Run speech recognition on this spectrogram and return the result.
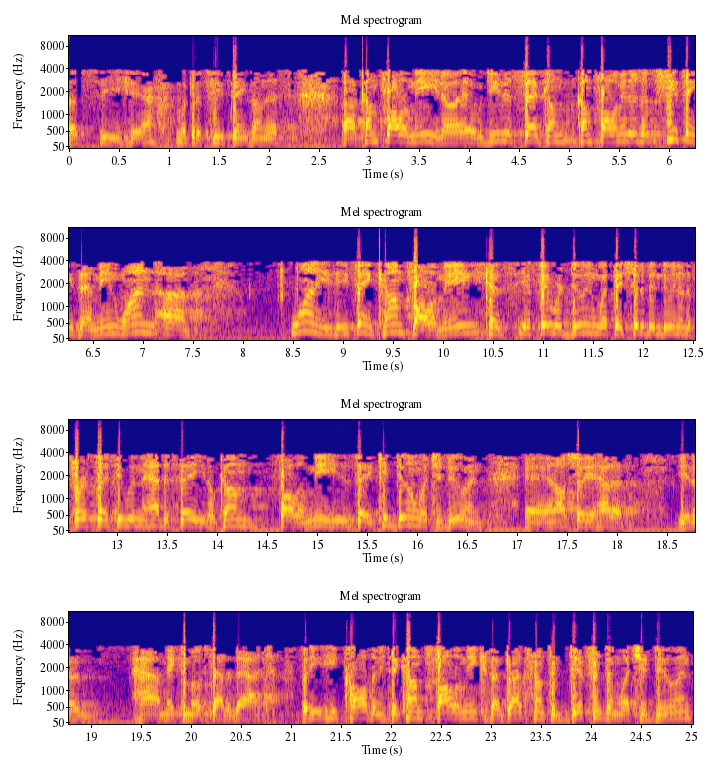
let's see here. Look at a few things on this. uh, come follow me, you know, uh, Jesus said, come, come follow me. There's a few things that mean. One, uh, one, he's, he's saying, come follow me, because if they were doing what they should have been doing in the first place, he wouldn't have had to say, you know, come follow me. He would say, keep doing what you're doing, and I'll show you how to, you know, have, make the most out of that. But he, he called them. He said, Come follow me because I've got something different than what you're doing.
